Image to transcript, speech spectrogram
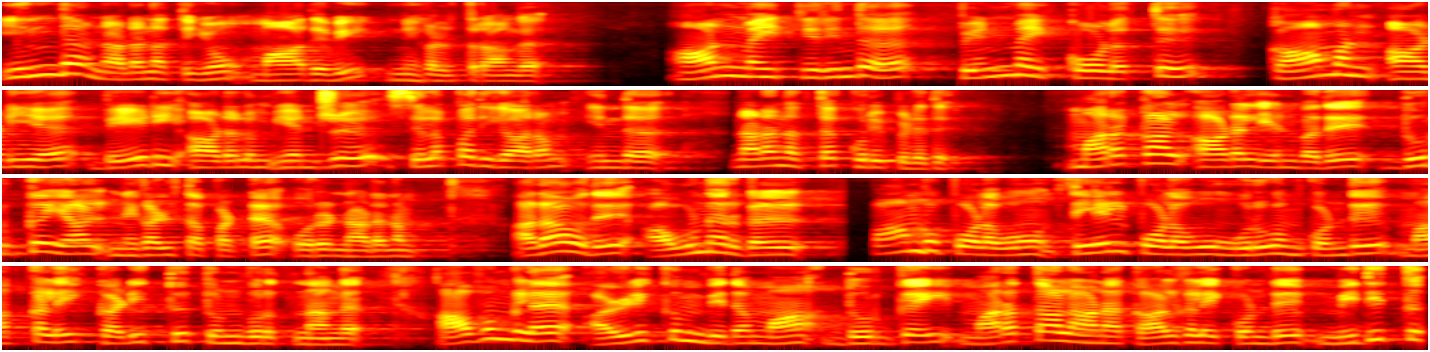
இந்த நடனத்தையும் மாதவி நிகழ்த்துறாங்க. ஆண்மை திரிந்த பெண்மை கோலத்து காமன் ஆடிய வேடி ஆடலும் என்று சிலப்பதிகாரம் இந்த நடனத்தை குறிப்பிடுது. மரக்கால் ஆடல் என்பது துர்க்கையால் நிகழ்த்தப்பட்ட ஒரு நடனம். அதாவது அவுணர்கள் பாம்பு போலவும் தேல் போலவும் உருவம் கொண்டு மக்களை கடித்து துன்புறுத்தினாங்க. அவங்கள அழிக்கும் விதமாக துர்க்கை மரத்தால் ஆன கால்களை கொண்டு மிதித்து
